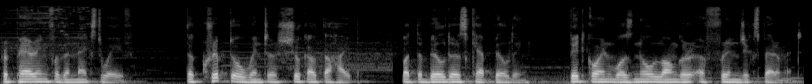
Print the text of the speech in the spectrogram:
preparing for the next wave. The crypto winter shook out the hype, but the builders kept building. Bitcoin was no longer a fringe experiment.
